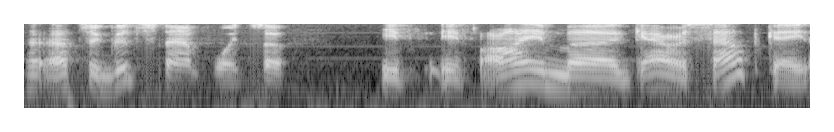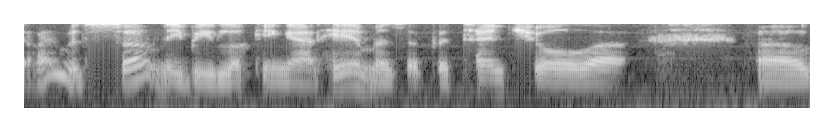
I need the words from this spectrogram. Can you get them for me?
That's a good standpoint. So. If, if I'm uh, Gareth Southgate, I would certainly be looking at him as a potential uh, uh,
